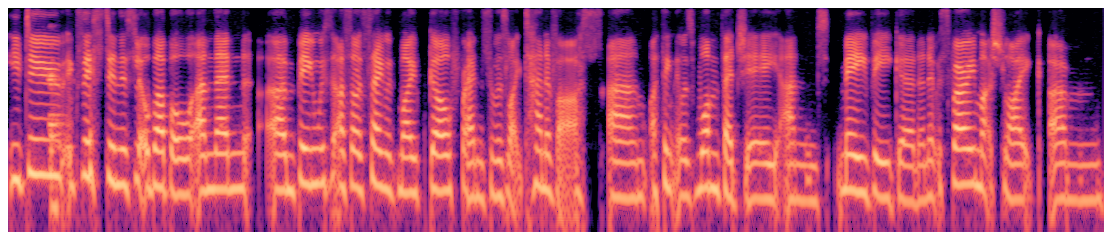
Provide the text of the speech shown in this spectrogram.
you do yeah. exist in this little bubble and then um being with as i was saying with my girlfriends there was like 10 of us um i think there was one veggie and me vegan and it was very much like um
